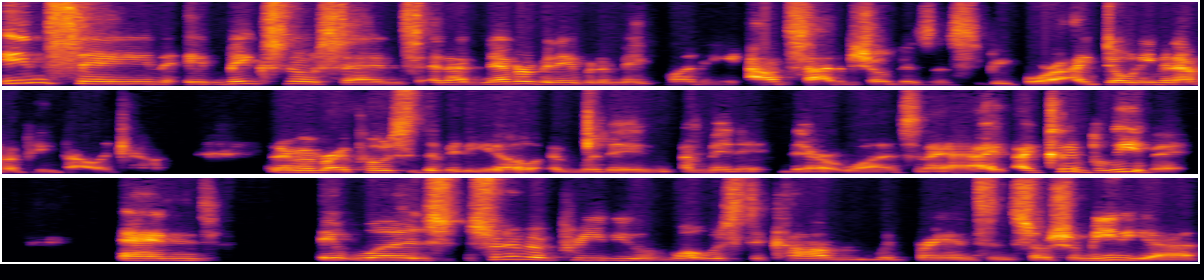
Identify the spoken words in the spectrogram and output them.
insane. It makes no sense. And I've never been able to make money outside of show business before. I don't even have a PayPal account. And I remember I posted the video and within a minute there it was. And I, I, I couldn't believe it. And it was sort of a preview of what was to come with brands and social media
